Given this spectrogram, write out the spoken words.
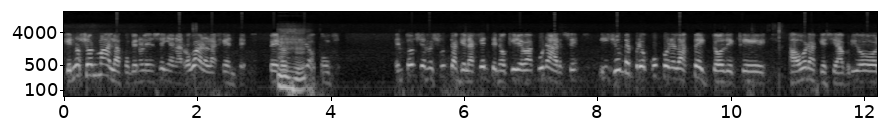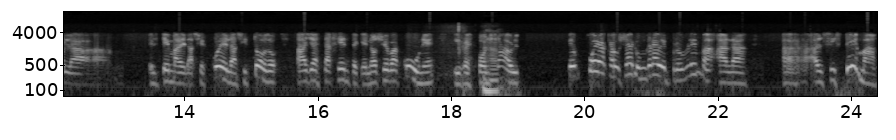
que no son malas porque no le enseñan a robar a la gente, pero uh -huh. los Entonces resulta que la gente no quiere vacunarse y yo me preocupo en el aspecto de que ahora que se abrió la, el tema de las escuelas y todo, haya esta gente que no se vacune, irresponsable, Ajá. que pueda causar un grave problema a la, a, al sistema,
